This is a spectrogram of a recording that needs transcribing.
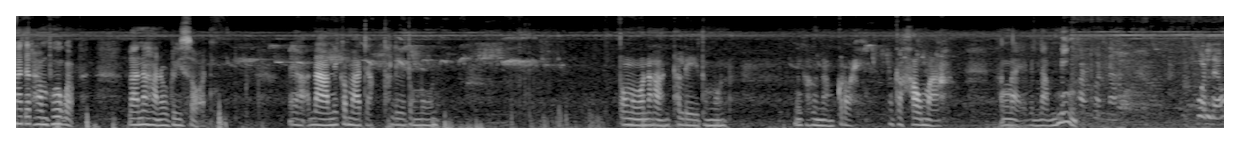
น่าจะทำพวกแบบร้านอาหารรีสอร์ทเนี่ยค่ะน้ำนี่ก็มาจากทะเลตรงนู้น ตรงโน้นนะคะทะเลตรงโน้น นี่ก็คือน้ำกร่อย แล้วก็เข้ามาข้างในเป็นน้ำนิ่งวันแล้ว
